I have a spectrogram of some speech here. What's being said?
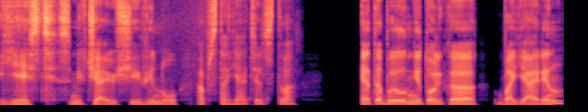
есть смягчающие вину обстоятельства. Это был не только боярин,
